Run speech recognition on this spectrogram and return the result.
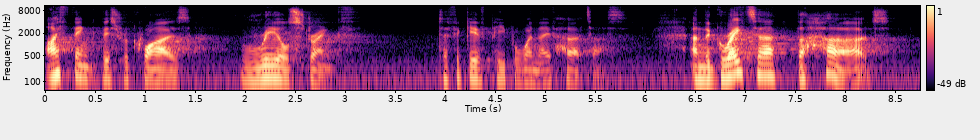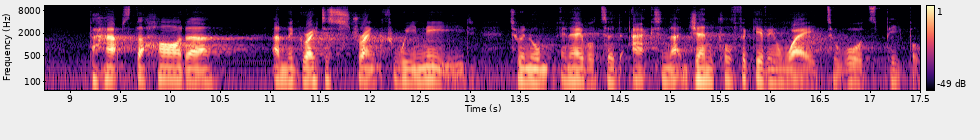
I think this requires real strength to forgive people when they've hurt us. And the greater the hurt, perhaps the harder and the greater strength we need to enable to act in that gentle, forgiving way towards people.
